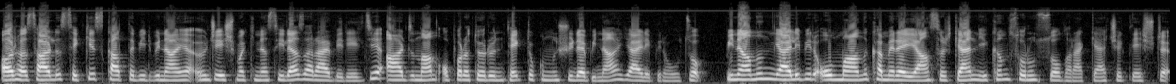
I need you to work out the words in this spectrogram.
Ağır hasarlı 8 katlı bir binaya önce iş makinesiyle zarar verildi, ardından operatörün tek dokunuşuyla bina yerle bir oldu. Binanın yerli bir olmağını kameraya yansırken yıkım sorunsuz olarak gerçekleşti.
